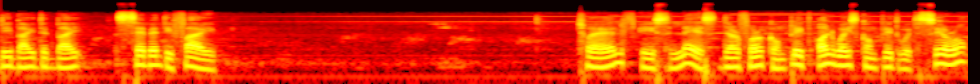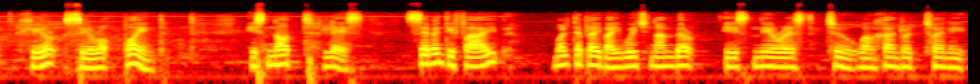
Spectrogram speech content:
divided by 75 12 is less therefore complete always complete with 0 here 0 point. Is not less. 75 multiplied by which number is nearest to 120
